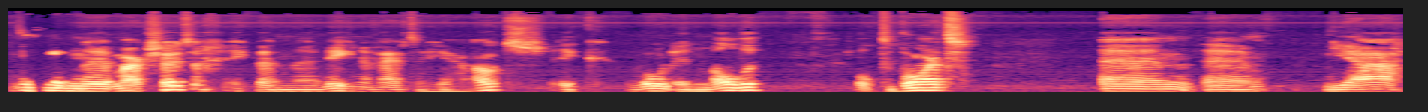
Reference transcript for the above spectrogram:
Ik ben Mark Seuter, ik ben 59 jaar oud, ik woon in Malden op de Bongert. En uh, ja,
